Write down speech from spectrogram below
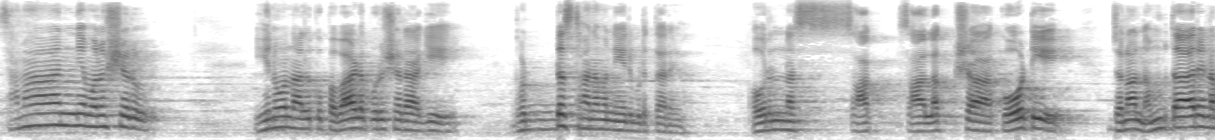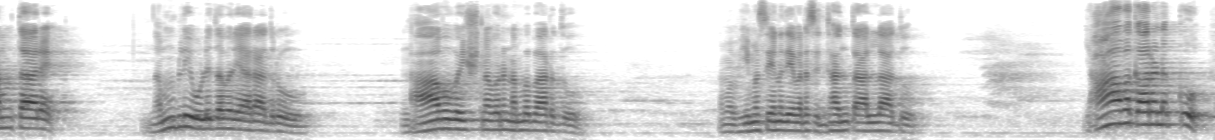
ಸಾಮಾನ್ಯ ಮನುಷ್ಯರು ಏನೋ ನಾಲ್ಕು ಪವಾಡ ಪುರುಷರಾಗಿ ದೊಡ್ಡ ಸ್ಥಾನವನ್ನು ಏರಿಬಿಡ್ತಾರೆ. ಅವರನ್ನ ಸಾ ಲಕ್ಷ, ಕೋಟಿ ಜನ ನಂಬ್ತಾರೆ ನಂಬ್ತಾರೆ. ನಂಬಲಿ ಉಳಿದವರು ಯಾರಾದರೂ? ನಾವು ವೈಷ್ಣವರು ನಂಬಬಾರದು. ನಮ್ಮ ಭೀಮಸೇನ ದೇವರ ಸಿದ್ಧಾಂತ ಅಲ್ಲ ಅದು. ಯಾವ ಕಾರಣಕ್ಕೂ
